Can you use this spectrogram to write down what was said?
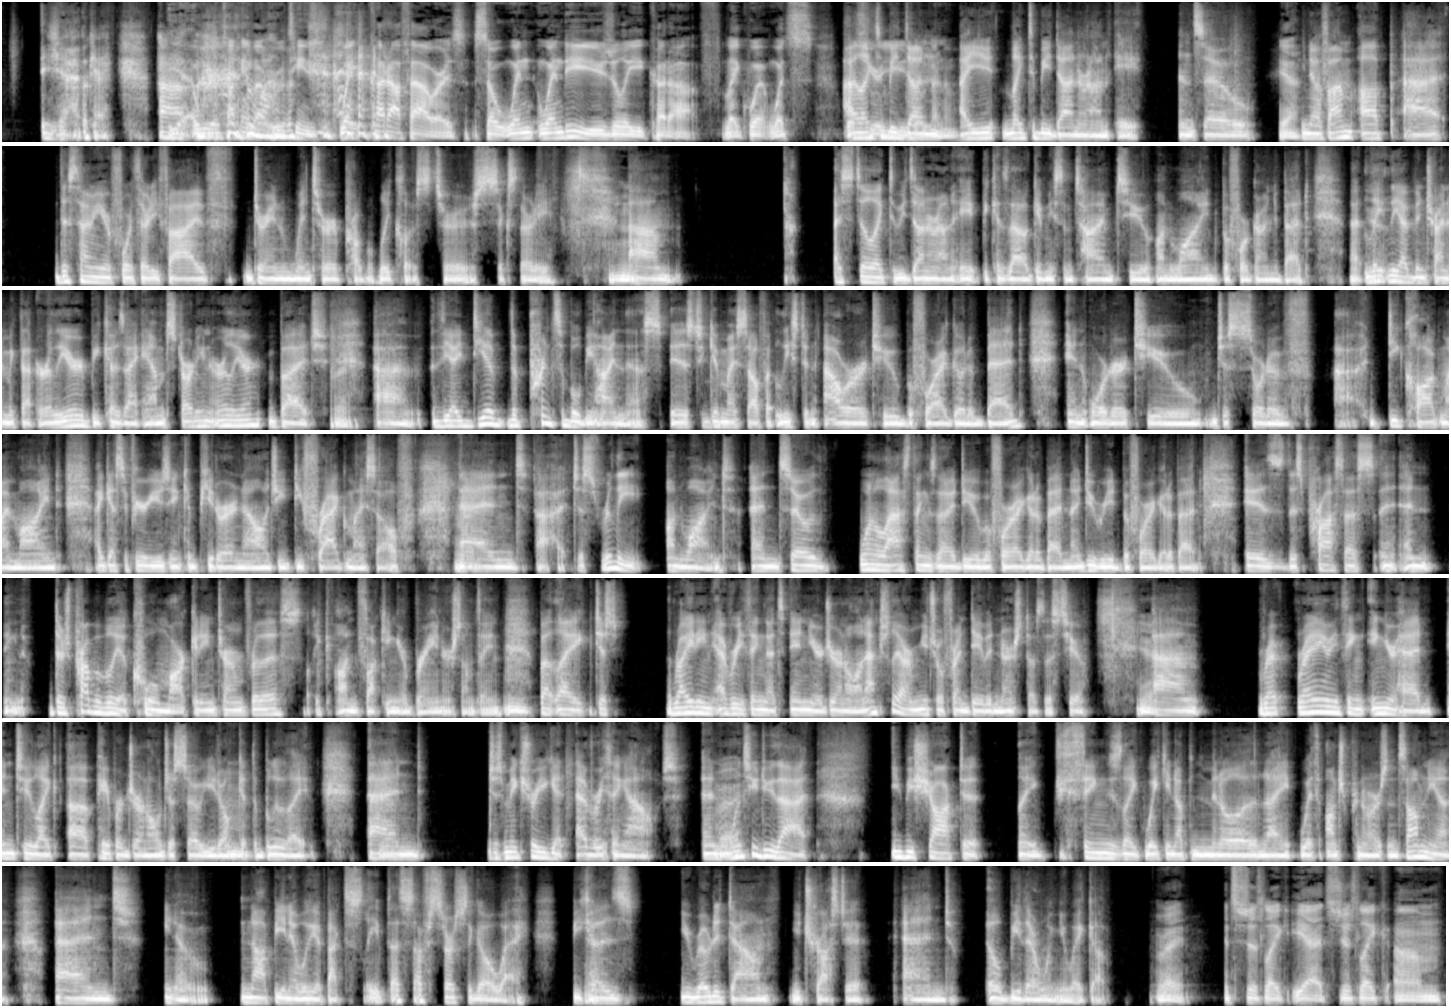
Yeah. Okay. Uh, yeah, we were talking about routines. Wait, cutoff hours. So when when do you usually cut off? Like what? What's, what's I like to be done. Kind of? I like to be done around eight, and so yeah, you know, if I'm up at this time of year, four thirty-five during winter, probably close to six thirty. mm mm-hmm. Um, I still like to be done around eight because that'll give me some time to unwind before going to bed. Uh, yeah. Lately, I've been trying to make that earlier because I am starting earlier. But right. uh, the idea, the principle behind this is to give myself at least an hour or two before I go to bed in order to just sort of uh, declog my mind. I guess if you're using computer analogy, defrag myself right. and uh, just really unwind. And so one of the last things that I do before I go to bed, and I do read before I go to bed, is this process. And, and you know, there's probably a cool marketing term for this, like unfucking your brain or something. Mm. But like just writing everything that's in your journal. And actually, our mutual friend David Nurse does this too. Yeah. Um, writing anything in your head into like a paper journal just so you don't mm. get the blue light and yeah. just make sure you get everything out. And right. once you do that, you'd be shocked at like things like waking up in the middle of the night with entrepreneurs insomnia and you know not being able to get back to sleep. That stuff starts to go away because yeah. you wrote it down you trust it and it'll be there when you wake up. Right. It's just like yeah it's just like um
